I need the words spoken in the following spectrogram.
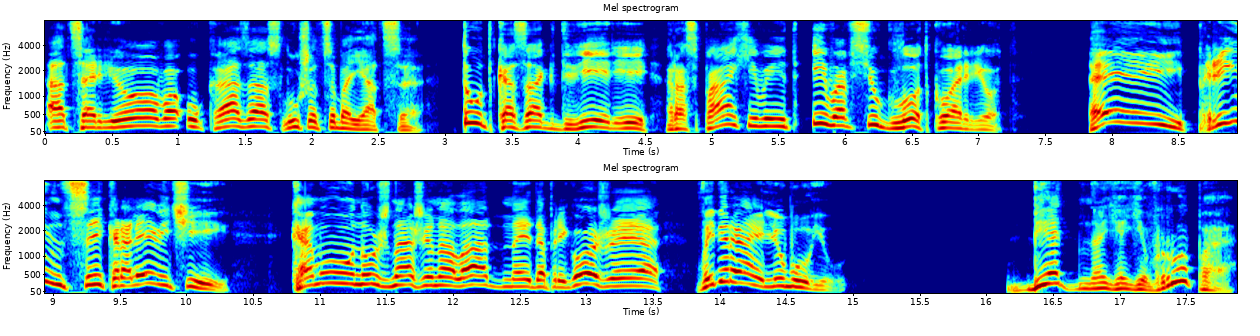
а царева указа слушаться боятся. Тут казак двери распахивает и во всю глотку орет. «Эй, принцы-королевичи! Кому нужна жена ладная да пригожая, выбирай любую!» Бедная Европа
